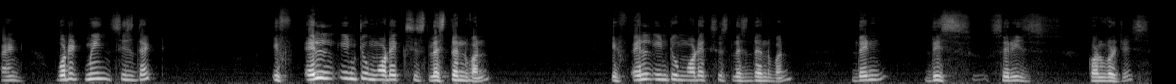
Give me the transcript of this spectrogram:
And what it means is that if L into mod x is less than 1 if L into mod x is less than 1 then this series converges.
